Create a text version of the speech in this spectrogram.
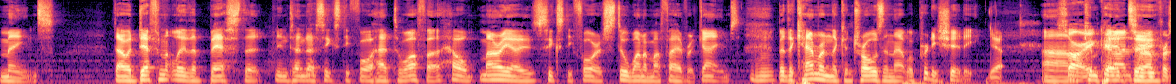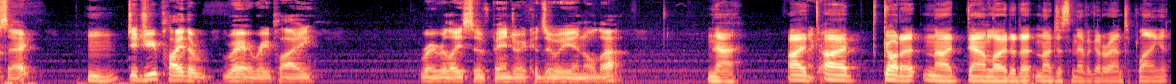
means. They were definitely the best that Nintendo 64 had to offer. Hell, Mario 64 is still one of my favorite games, but the camera and the controls in that were pretty shitty. yeah. Um, Sorry, can I compared interrupt to for a sec? Hmm. Did you play the rare replay re-release of Banjo Kazooie and all that? no, I Okay. I got it and I downloaded it and I just never got around to playing it.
